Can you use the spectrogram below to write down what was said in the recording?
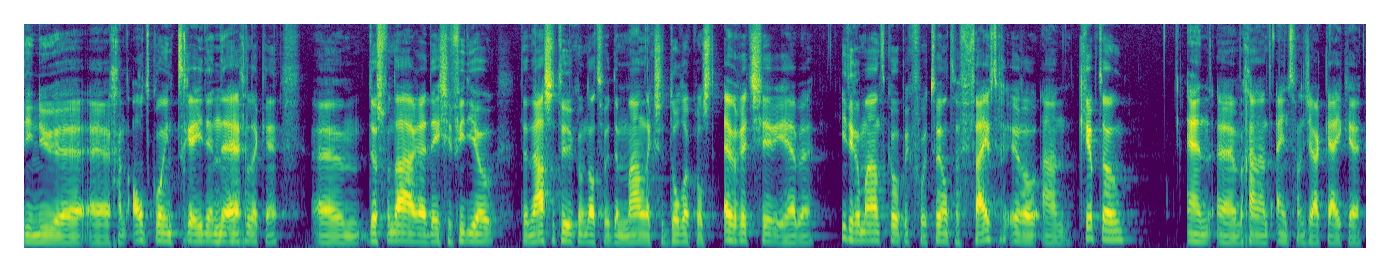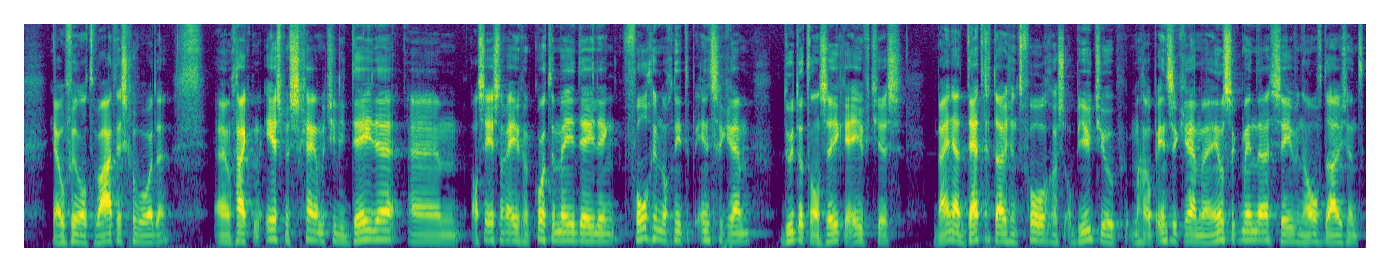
die nu uh, gaan altcoin traden en dergelijke. Um, dus vandaar uh, deze video. Daarnaast natuurlijk omdat we de maandelijkse dollar cost average serie hebben. Iedere maand koop ik voor 250 euro aan crypto. En uh, we gaan aan het eind van het jaar kijken ja, hoeveel het waard is geworden. Um, ga ik eerst mijn scherm met jullie delen. Um, als eerst nog even een korte mededeling. Volg je hem nog niet op Instagram? Doe dat dan zeker eventjes bijna 30.000 volgers op YouTube, maar op Instagram een heel stuk minder, 7.500.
